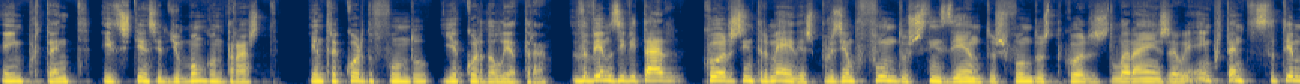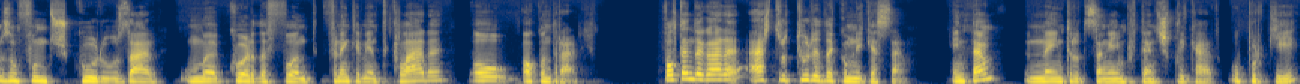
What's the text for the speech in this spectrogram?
É importante a existência de um bom contraste entre a cor do fundo e a cor da letra. Devemos evitar cores intermédias, por exemplo, fundos cinzentos, fundos de cores laranja. É importante, se temos um fundo escuro, usar uma cor da fonte francamente clara ou ao contrário. Voltando agora à estrutura da comunicação. Então, na introdução é importante explicar o porquê,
